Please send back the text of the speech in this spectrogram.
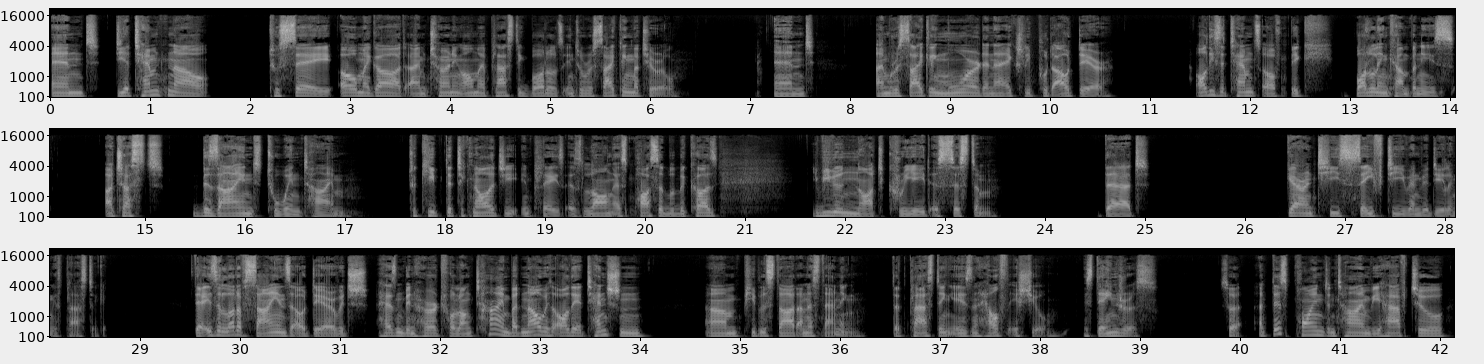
And the attempt now to say, oh my God, I'm turning all my plastic bottles into recycling material and I'm recycling more than I actually put out there. All these attempts of big bottling companies are just designed to win time, to keep the technology in place as long as possible, because we will not create a system that guarantees safety when we're dealing with plastic. There is a lot of science out there which hasn't been heard for a long time, but now with all the attention, um, people start understanding that plastic is a health issue, is dangerous. So at this point in time, we have to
